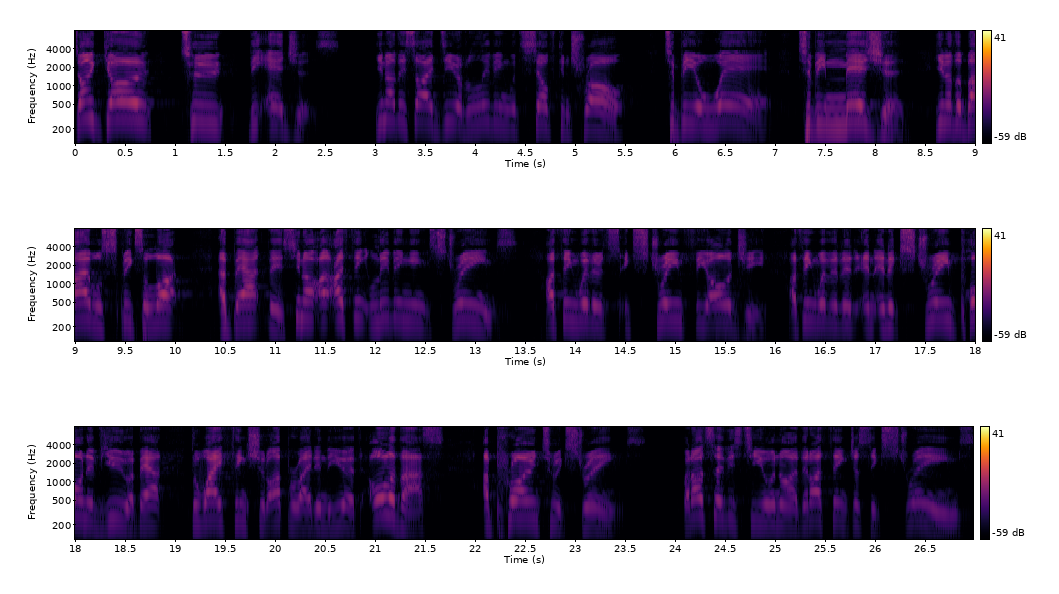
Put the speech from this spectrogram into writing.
Don't go to the edges. You know, this idea of living with self control, to be aware, to be measured. You know, the Bible speaks a lot about this. You know, I, I think living in extremes, I think whether it's extreme theology, I think whether it's an, an extreme point of view about the way things should operate in the earth, all of us are prone to extremes. But I'd say this to you and I that I think just extremes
